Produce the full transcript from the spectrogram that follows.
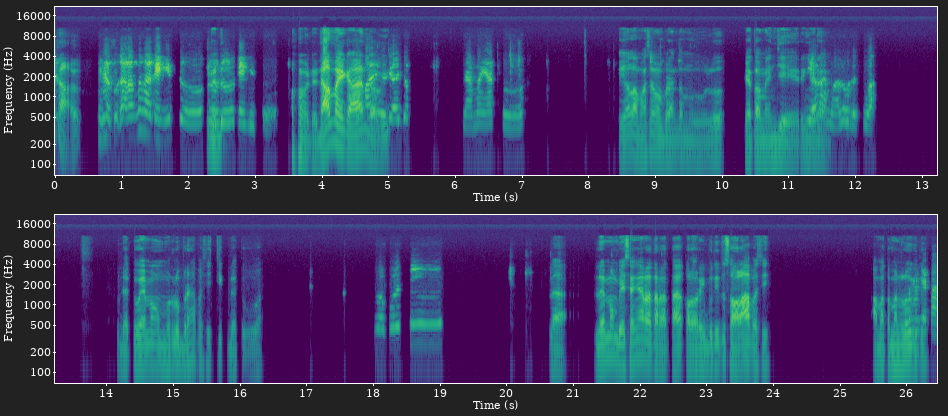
tahu Nah sekarang tuh nggak kayak gitu. Dulu dulu kayak gitu. oh udah damai kan Makanya tapi diajak damai ya tuh. iyalah masa mau berantem dulu kayak Tom and Jerry Iya nggak ada sama lu udah tua. emang umur lu berapa sih cik? Udah tua. 20 sih. lah lu emang biasanya rata-rata kalau ribut itu soal apa sih? Sama temen lu Sama gitu? siapa?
